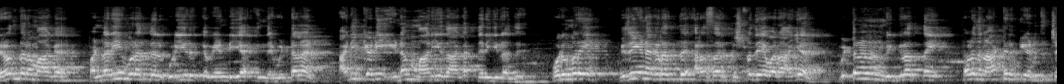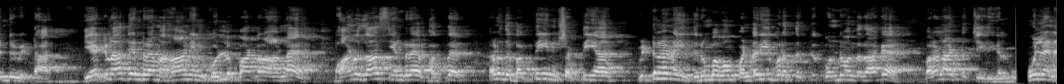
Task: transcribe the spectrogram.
நிரந்தரமாக பண்டரீபுரத்தில் குடியிருக்க வேண்டிய இந்த விட்டலன் அடிக்கடி இடம் மாறியதாக தெரிகிறது. ஒருமுறை விஜயநகரத்து அரசர் கிருஷ்ணதேவராயர் விட்டலன் விக்கிரத்தை தனது நாட்டிற்கு எடுத்துச் சென்று விட்டார். ஏக்நாத் என்ற மகானின் கொள்ளுப்பாட்டரான பானுதாஸ் என்ற பக்தர் தனது பக்தியின் சக்தியால் விட்டலனை திரும்பவும் பண்டரிபுரத்திற்கு கொண்டு வந்ததாக வரலாற்று செய்திகள் உள்ளன.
